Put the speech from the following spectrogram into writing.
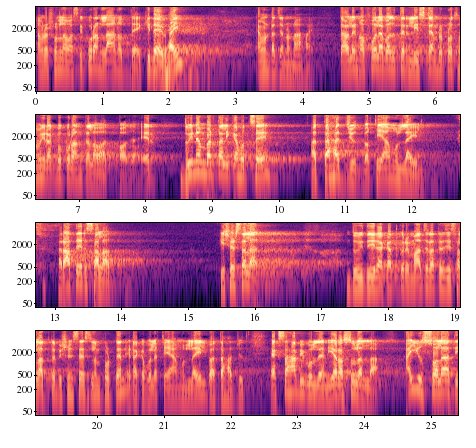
আমরা শুনলাম আজকে কোরআন লানত দেয়। কি দেয় ভাই? এমনটা যেন না হয়। তাহলে নফল আবাদতের লিস্টে আমরা প্রথমেই রাখব কোরআন তেলাওয়াত। পাওয়া যায়। এর দুই নাম্বার তালিকা হচ্ছে আর তাহাজুদ বা কিয়ামুল লাইল, রাতের সালাদ। কিসের সালাদ? দুই দুই রাকাত করে মাঝরাতে যে সালাদটা বিষ্ণু ইসা ইসলাম পড়তেন, এটাকে বলে কেয়ামুল লাইল বা তাহাজুদ এক সাহাবি বললেন, ইয়া রাসুল আল্লাহ আইয়ু সলাতি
